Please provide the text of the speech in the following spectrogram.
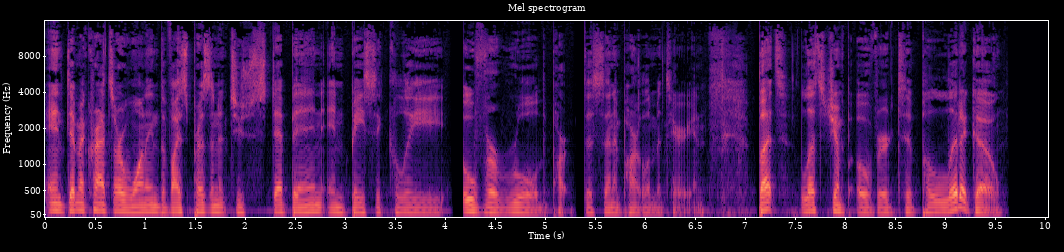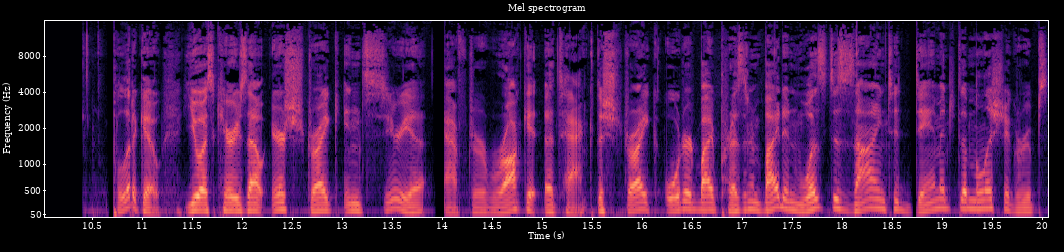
And Democrats are wanting the vice president to step in and basically overrule the, par- the Senate parliamentarian. But let's jump over to Politico. Politico. U.S. carries out airstrike in Syria after rocket attack. The strike ordered by President Biden was designed to damage the militia group's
